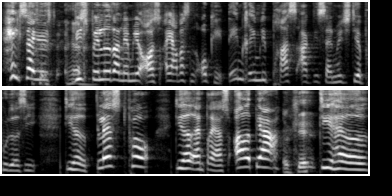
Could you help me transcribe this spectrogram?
helt seriøst, vi spillede der nemlig også, og jeg var sådan, okay, det er en rimelig presagtig sandwich, de har puttet os i. De havde Blæst på, de havde Andreas Odbjerg, Okay. de havde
